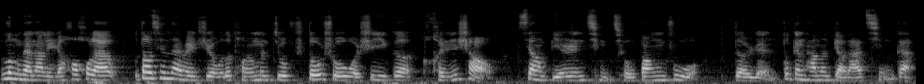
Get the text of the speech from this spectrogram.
愣在那里。然后后来到现在为止，我的朋友们就都说我是一个很少向别人请求帮助的人，不跟他们表达情感。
